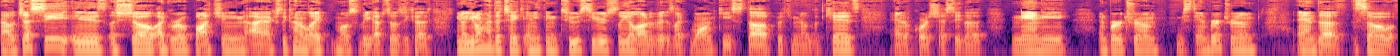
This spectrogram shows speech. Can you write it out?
Now, Jessie is a show I grew up watching. I actually kind of like most of the episodes because, you know, you don't have to take anything too seriously. A lot of it is like wonky stuff with, you know, the kids. And of course, Jessie the nanny, and Bertram. We stand Bertram. And uh, so,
